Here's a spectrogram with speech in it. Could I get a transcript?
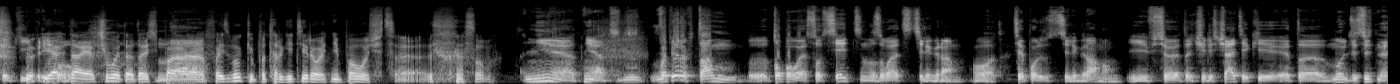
Такие приколы. Я, да, я к чему это? То есть по Фейсбуке потаргетировать не получится особо. Нет, нет. Во-первых, там э, топовая соцсеть называется Telegram. Вот. Все пользуются Телеграмом, и все это через чатики. Это, ну, действительно,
